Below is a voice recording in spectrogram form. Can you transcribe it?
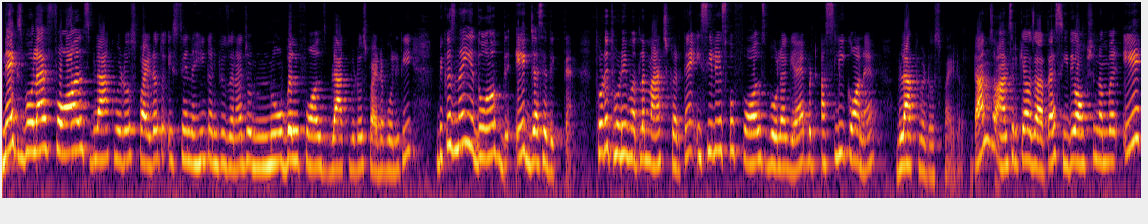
नेक्स्ट बोला है फॉल्स ब्लैक विडो स्पाइडर तो इससे नहीं कंफ्यूजन है जो noble false black widow spider बोली थी। बिकॉज़ ना ये दोनों एक जैसे दिखते हैं। थोड़े थोड़े मतलब मैच करते हैं इसीलिए इसको फॉल्स बोला गया है बट असली कौन है? Black widow spider done so answer क्या हो जाता है? सीधे ऑप्शन नंबर ए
